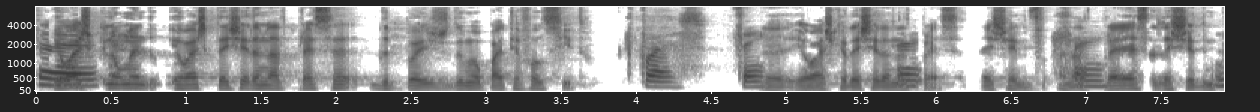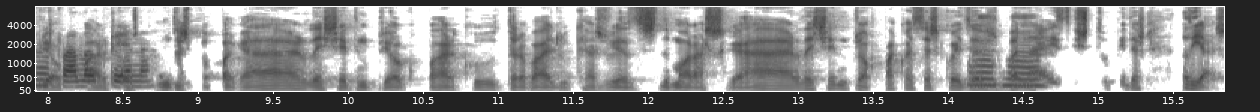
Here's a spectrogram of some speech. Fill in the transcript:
é. eu acho que não ando, eu acho que deixei de andar depressa depois do meu pai ter falecido. Pois. Sim. Eh, Eu acho que eu deixei de andar Sim. depressa. Deixei de andar Sim. depressa, deixei de me Não vale preocupar com as contas para pagar, deixei de me preocupar com o trabalho que às vezes demora a chegar, deixei de me preocupar com essas coisas Uhum. banais e estúpidas. Aliás,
